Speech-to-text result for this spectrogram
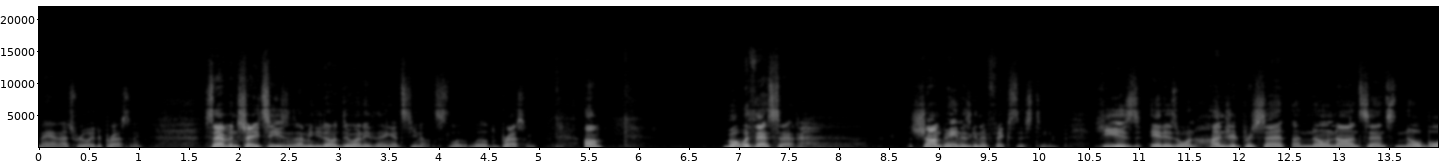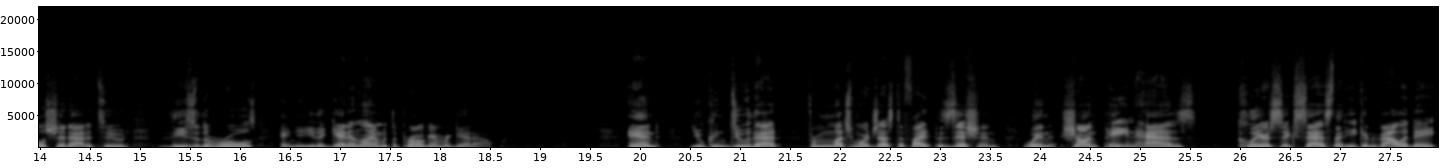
man, that's really depressing. Seven straight seasons. I mean, you don't do anything. It's you know, it's a little, little depressing. Um, but with that said, Sean Payton is going to fix this team. He is. It is 100% a no nonsense, no bullshit attitude. These are the rules, and you either get in line with the program or get out. And you can do that from a much more justified position when Sean Payton has clear success that he can validate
